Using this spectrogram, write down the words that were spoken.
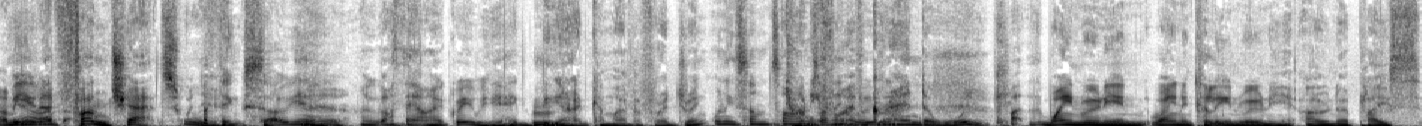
I mean, Yeah, you'd I- have fun chats, wouldn't I you? think so. Yeah, I think I agree with you. He'd, you know, he'd come over for a drink when he sometimes. Twenty-five we- grand a week. Uh, Wayne Rooney and Wayne and Colleen Rooney own a place.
